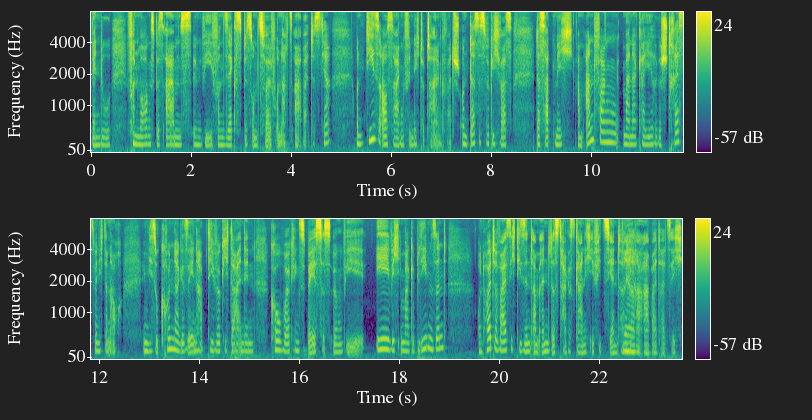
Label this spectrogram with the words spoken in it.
wenn du von morgens bis abends irgendwie von sechs bis um zwölf Uhr nachts arbeitest. Ja, und diese Aussagen finde ich totalen Quatsch. Und das ist wirklich was, das hat mich am Anfang meiner Karriere gestresst, wenn ich dann auch irgendwie so Gründer gesehen habe, die wirklich da in den Coworking Spaces irgendwie ewig immer geblieben sind. Und heute weiß ich, die sind am Ende des Tages gar nicht effizienter Ja. in ihrer Arbeit als ich.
